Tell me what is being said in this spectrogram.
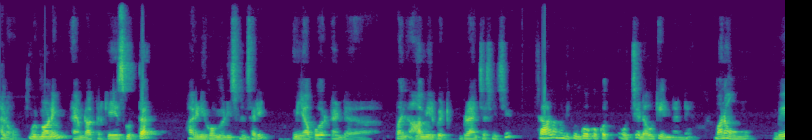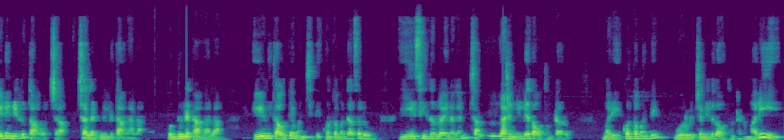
Hello good morning I'm doctor K S Gupta Harini homeo dispensary Miyapur and Hameerpet branches నుంచి. చాలామందికి ఇంకొక కొత్త వచ్చే డౌట్ ఏంటంటే మనం వేడి నీళ్ళు తాగొచ్చా? చల్లటి నీళ్ళు తాగాల? పొద్దున్నే తాగాల? ఏవి తాగితే మంచిది? కొంతమంది అసలు ఏ సీజన్లో అయినా కానీ చల్లటి నీళ్ళే తాగుతుంటారు. మరి కొంతమంది గోరువెచ్చని నీళ్ళు తాగుతుంటారు. మరి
